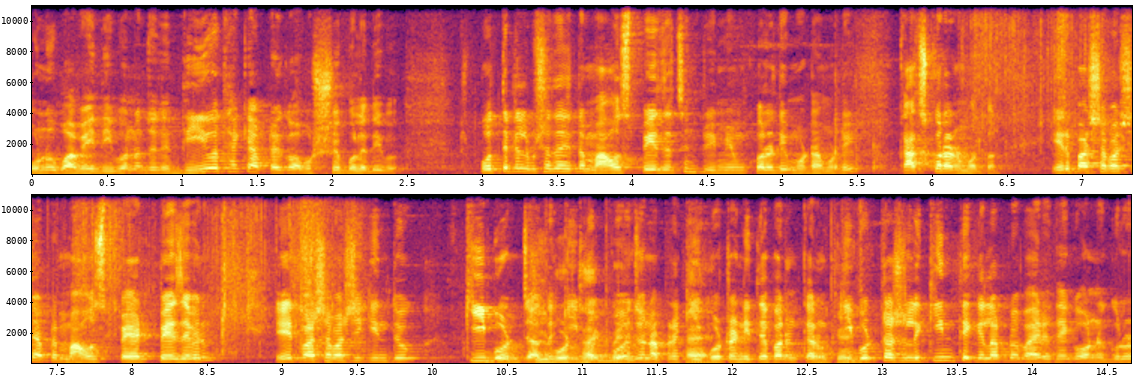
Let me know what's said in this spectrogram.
কোনোভাবেই দিব না। যদি দিয়েও থাকে আপনাকে অবশ্যই বলে দিব। প্রত্যেকটা ল্যাপটপের সাথে একটা মাউস পেয়ে যাচ্ছেন প্রিমিয়াম কোয়ালিটি মোটামুটি কাজ করার মতন। এর পাশাপাশি আপনি মাউস প্যাড পেয়ে যাবেন। এর পাশাপাশি কিন্তু কিবোর্ড Keyboard কিবোর্ড। প্রয়োজন আপনারা কিবোর্ডটা নিতে পারেন। কারণ কিবোর্ডটা আসলে কিনতে গেলে আপনার বাইরে থেকে অনেকগুলো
